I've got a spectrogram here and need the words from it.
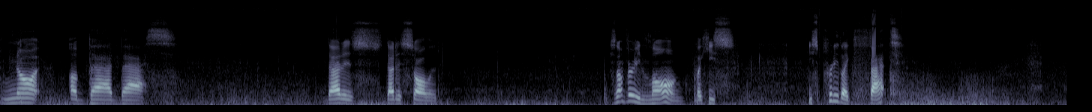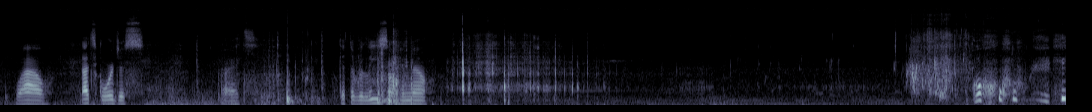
not a bad bass. That is that is solid. He's not very long, but he's he's pretty like fat. Wow, that's gorgeous. All right, get the release on him now. Oh, he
